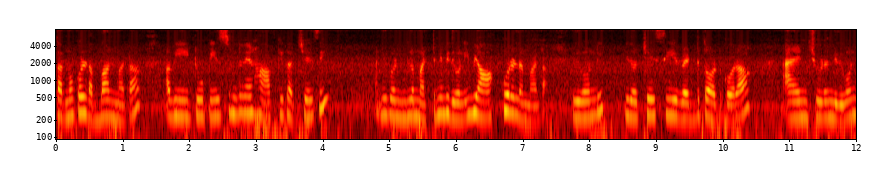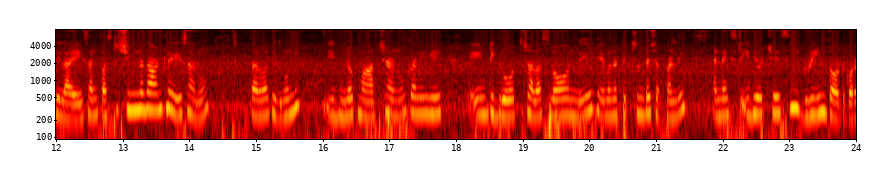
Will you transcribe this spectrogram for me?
థర్మోకోల్ డబ్బా అనమాట అవి టూ పీసెస్ ఉంటే నేను హాఫ్కి కట్ చేసి ఇదిగోండి ఇందులో మట్టిని ఇదిగోండి ఇవి ఆకుకూరలు అనమాట ఇదిగోండి ఇది వచ్చేసి రెడ్ తోటకూర. అండ్ చూడండి ఇదిగోండి ఇలా వేసాను. ఫస్ట్ చిన్న దాంట్లో వేసాను. తర్వాత ఇదిగోండి ఇందులోకి మార్చాను. కానీ ఏంటి గ్రోత్ చాలా స్లో ఉంది. ఏమైనా టిప్స్ ఉంటే చెప్పండి. అండ్ నెక్స్ట్ ఇది వచ్చేసి గ్రీన్ తోటకూర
